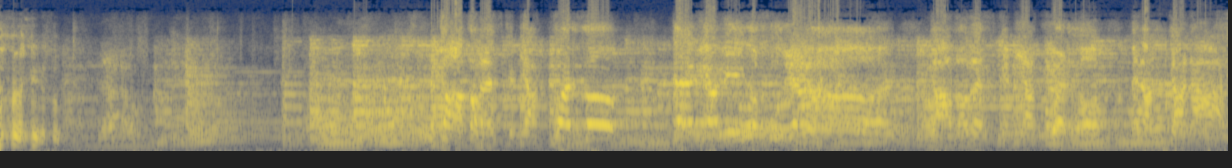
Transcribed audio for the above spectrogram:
Cada vez que me acuerdo de mi amigo Julián, cada vez que me acuerdo me dan ganas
